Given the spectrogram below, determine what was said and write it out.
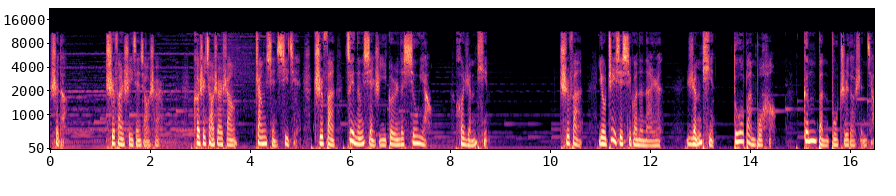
是的。吃饭是一件小事儿，可是小事儿上彰显细节。吃饭最能显示一个人的修养和人品。吃饭有这些习惯的男人，人品多半不好，根本不值得深交。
